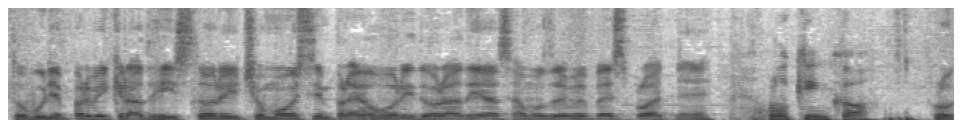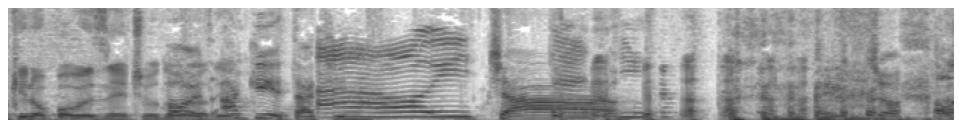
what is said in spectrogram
To bude prvýkrát v histórii, čo môj syn prehovorí do rádia, samozrejme bezplatne. Lukinko, Lukino, povedz niečo do povedz, rádia. aký je tatin? Ahoj, Čau. tati. Hej, čo? Ale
